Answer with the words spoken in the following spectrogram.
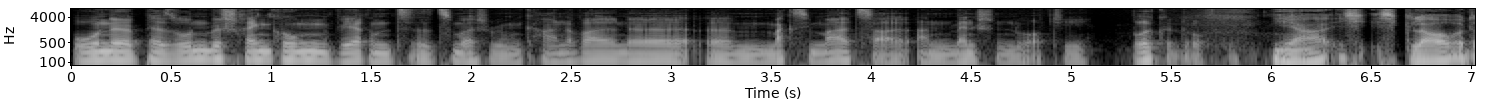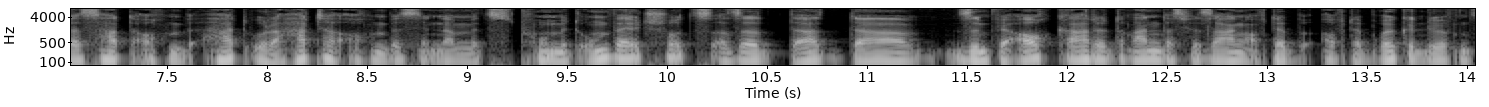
ohne Personenbeschränkungen, während äh, zum Beispiel im Karneval eine äh, Maximalzahl an Menschen nur auf die Brücke durften. Ja, ich, ich glaube, das hat auch hat oder hatte auch ein bisschen damit zu tun mit Umweltschutz. Also da, da sind wir auch gerade dran, dass wir sagen, auf der auf der Brücke dürfen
